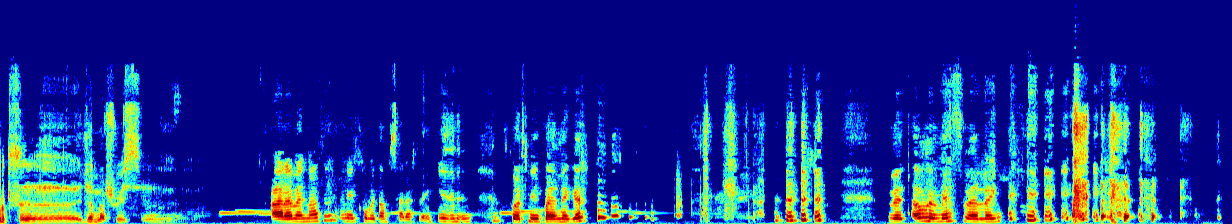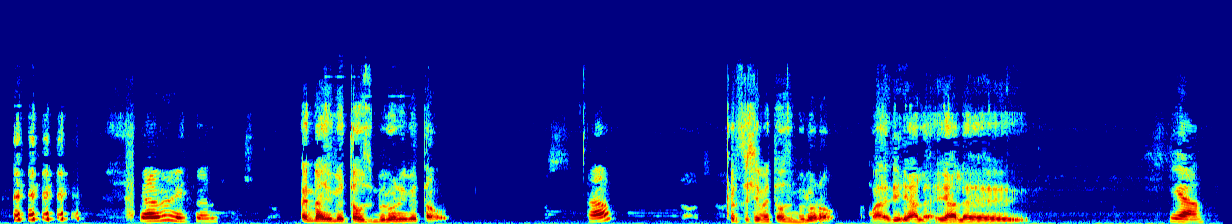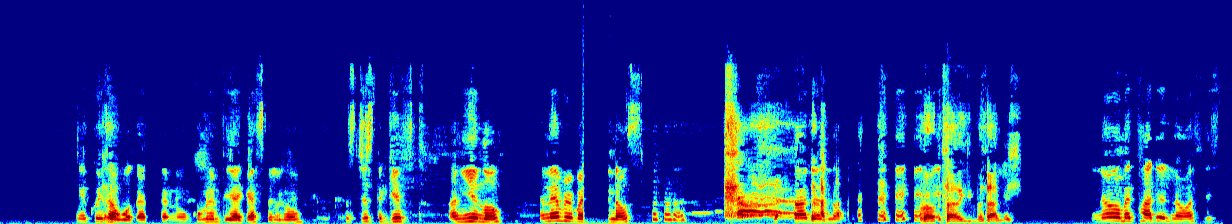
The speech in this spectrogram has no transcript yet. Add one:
ስፖርት ጀመርሽ ወይስ? ኧረ በእናትህ እኔ እኮ በጣም ሰነፍ ነኝ። ስፖርት የሚባል ነገር በጣም ነው የሚያስፈራኝ። የምር እኮ ነው። እና የመጣው ዝም ብሎ ነው የመጣው? አዎ ቅርጽሽ የመጣው ዝም ብሎ ነው ማለት ያለ ያለ ያ እኮ የታወቀ ነገር ነው እኮ ምንም ጥያቄ አያስፈልገውም። It's just a gift and እኔ ኤቭሪባዲ ነውስ መታደል ነው። ፕራውድ ታደርጊበታለሽ ነው መታደል ነው። አትሊስት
